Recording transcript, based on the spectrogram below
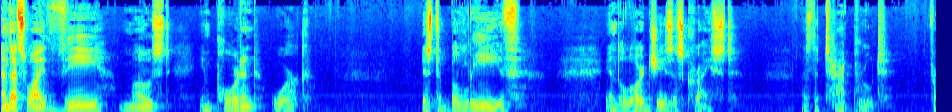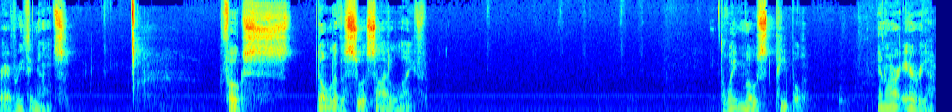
And that's why the most important work is to believe in the Lord Jesus Christ as the taproot for everything else. Folks, don't live a suicidal life. The way most people in our area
